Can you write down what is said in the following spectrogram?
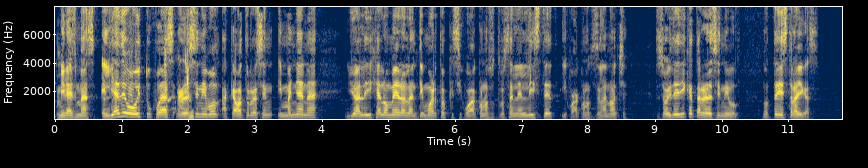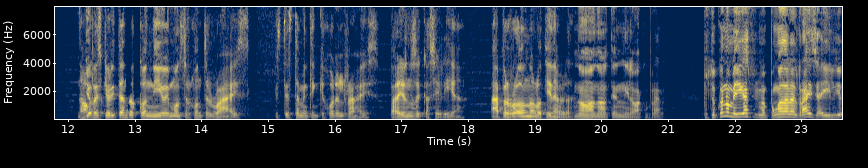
Mira, es más, el día de hoy tú juegas Resident Evil, acaba tu Resident y mañana yo ya le dije al Homero, al antimuerto, que si juega con nosotros en el Enlisted y juega con nosotros en la noche. Entonces hoy dedícate a Resident Evil, no te distraigas. No, yo- pues que ahorita ando con Neo y Monster Hunter Rise. Ustedes también tienen que jugar el Rise. Para irnos de cacería. Ah, pero Rodo no lo tiene, ¿verdad? No, no, tiene- ni lo va a comprar. Pues tú cuando me digas, pues me pongo a dar al Rise, ahí yo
